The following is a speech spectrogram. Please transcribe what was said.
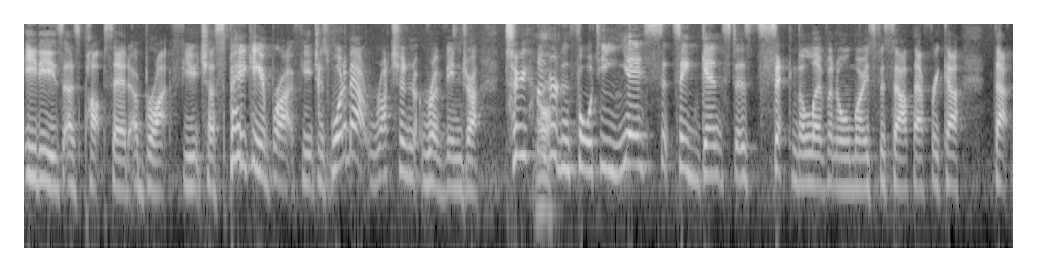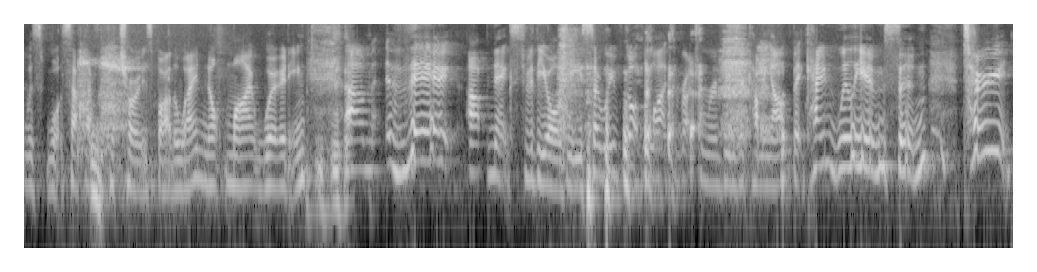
it is, as Pup said, a bright future. Speaking of bright futures, what about Rachin Ravindra? 240, oh. yes, it's against a second 11 almost for South Africa. That was what South Africa chose, by the way, not my wording. Um, they're up next for the Aussies. So we've got the likes of Rachin Ravindra coming up, but Kane Williamson, two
